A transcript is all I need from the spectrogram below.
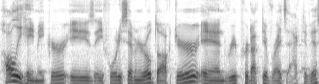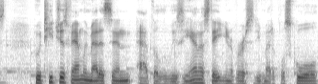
Holly Haymaker is a 47 year old doctor and reproductive rights activist who teaches family medicine at the Louisiana State University Medical School.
